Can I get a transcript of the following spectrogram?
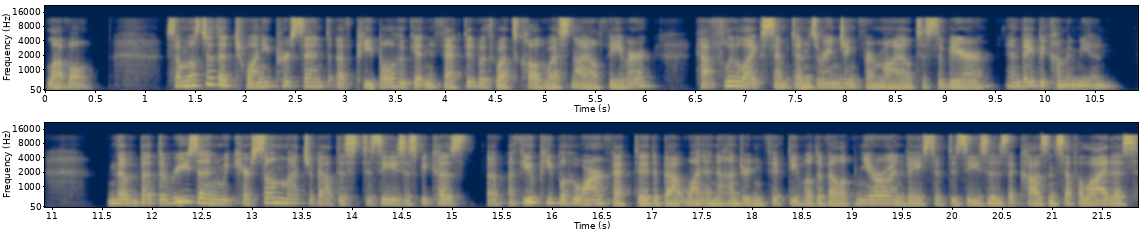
level. So most of the 20% of people who get infected with what's called West Nile fever have flu-like symptoms ranging from mild to severe, and they become immune. The, but the reason we care so much about this disease is because a, a few people who are infected, about one in 150, will develop neuroinvasive diseases that cause encephalitis,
